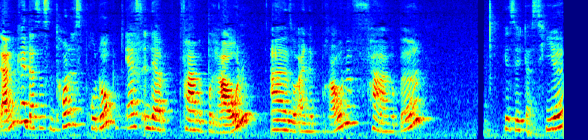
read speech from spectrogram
danke, das ist ein tolles Produkt. Er ist in der Farbe Braun, also eine braune Farbe. Ihr seht das hier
